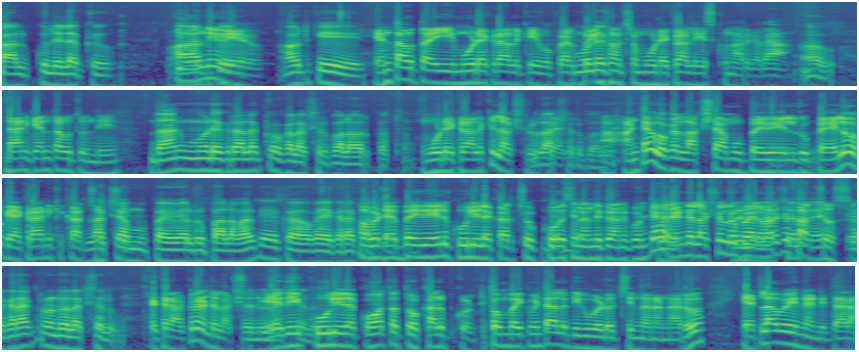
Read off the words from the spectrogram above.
కలుపు కూలీలకు వాటికి- ఎంత అవుతాయి ఈ మూడు ఎకరాలకి? ఒకవేళ పోయిన సంవత్సరం మూడు ఎకరాలు వేసుకున్నారు కదా. దానికి ఎంత అవుతుంది? దానికి మూడు ఎకరాలకు ఒక లక్ష రూపాయల వరకు వస్తుంది. మూడు ఎకరాలకి లక్ష లక్ష రూపాయలు. అంటే ఒక లక్ష ముప్పై వేల రూపాయలు ఒక ఎకరానికి ఖర్చు లక్ష ముప్పై వేల రూపాయల వరకు ఒక- ఎకరాకు ఒక డెబ్బై వేలు కూలీల ఖర్చు కోసినందుకు అనుకుంటే రెండు లక్షల రూపాయల వరకు ఖర్చు వస్తుంది. ఎకరాకు రెండు లక్షలు. ఎకరాకు రెండు లక్షలు. ఏది కూలీల కోతతో కలుపుకుంటే తొంభై క్వింటాల దిగుబడి వచ్చిందని అన్నారు. ఎట్లా పోయిందండి ధర?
